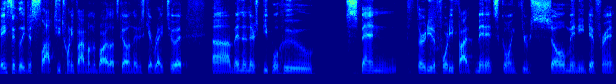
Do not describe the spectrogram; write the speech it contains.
basically just slap 225 on the bar, let's go, and they just get right to it. Um, and then there's people who spend 30 to 45 minutes going through so many different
